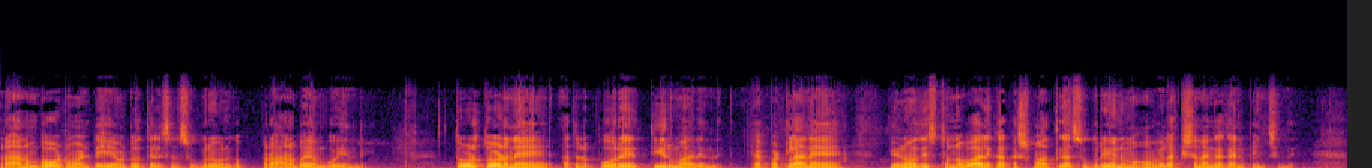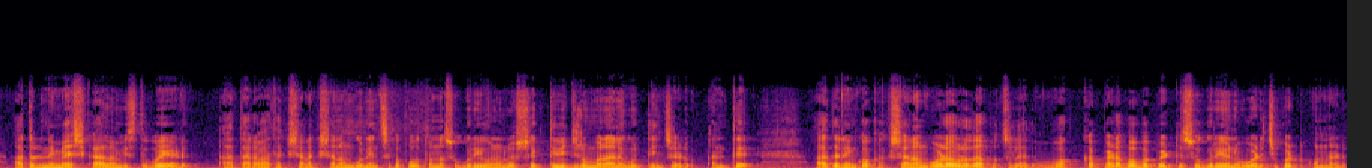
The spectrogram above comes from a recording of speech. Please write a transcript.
ప్రాణం పోవటం అంటే ఏమిటో తెలిసిన సుగ్రీవునికి ప్రాణభయం పోయింది. తోడు తోడనే అతడు పోరే తీరు మారింది. ఎప్పట్లానే వినోదిస్తున్న వాలిక అకస్మాత్తుగా సుగ్రీవుని మొహం విలక్షణంగా కనిపించింది. అతడు నిమేషకాలం విస్తుపోయాడు. ఆ తర్వాత క్షణక్షణం గురించకపోతున్న సుగ్రీవునిలో శక్తి విజృంభణాన్ని గుర్తించాడు. అంతే. అతడు ఇంకొక క్షణం కూడా వృధా ఒక్క పెడబొబ్బ పెట్టి సుగ్రీవుని ఒడిచి పట్టుకున్నాడు.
